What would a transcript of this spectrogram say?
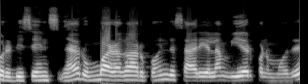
ஒரு டிசைன்ஸுங்க. ரொம்ப அழகாக இருக்கும். இந்த சாரியெல்லாம் எல்லாம் வியர் பண்ணும்போது.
